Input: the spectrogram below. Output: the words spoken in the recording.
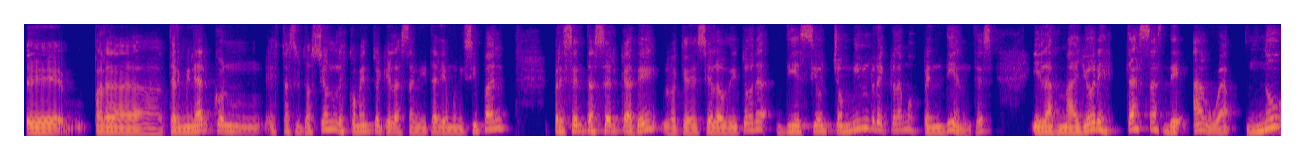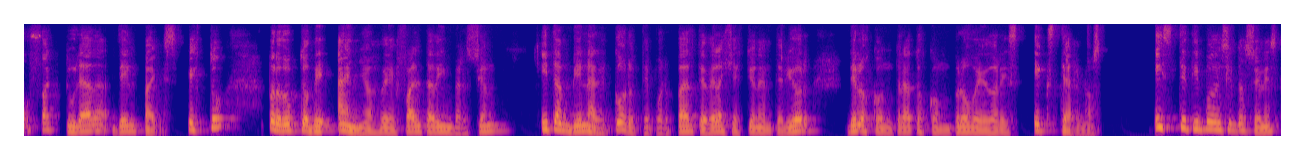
eh, para terminar con esta situación, les comento que la sanitaria municipal presenta cerca de, lo que decía la auditora, 18.000 reclamos pendientes y las mayores tasas de agua no facturada del país. Esto producto de años de falta de inversión y también al corte por parte de la gestión anterior de los contratos con proveedores externos. Este tipo de situaciones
